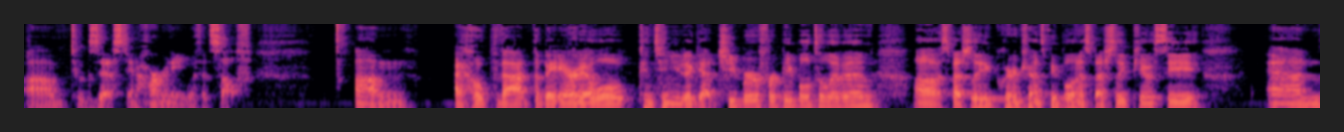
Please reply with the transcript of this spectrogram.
um, to exist in harmony with itself. Um, I hope that the Bay Area will continue to get cheaper for people to live in, uh, especially queer and trans people, and especially POC. And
